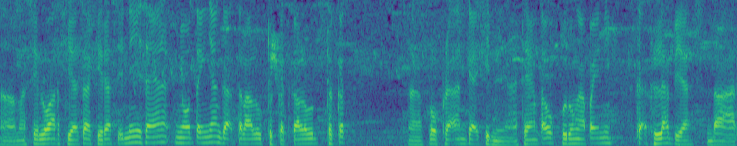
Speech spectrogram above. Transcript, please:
nah, masih luar biasa. Giras ini saya nyotengnya nggak terlalu deket. Kalau deket nah kelobraan kayak gini. Ada yang tahu burung apa ini? Agak gelap ya? Sebentar.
